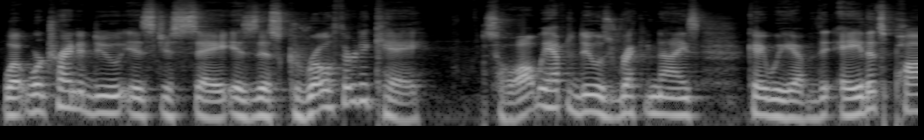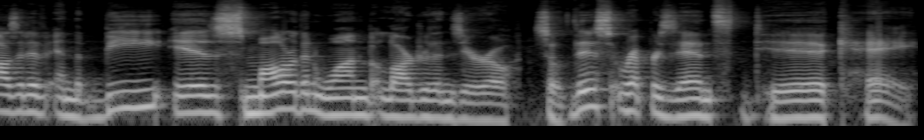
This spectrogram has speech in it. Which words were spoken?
What we're trying to do is just say, is this growth or decay? So all we have to do is recognize, okay, we have the A that's positive and the B is smaller than 1 but larger than 0. So this represents decay.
